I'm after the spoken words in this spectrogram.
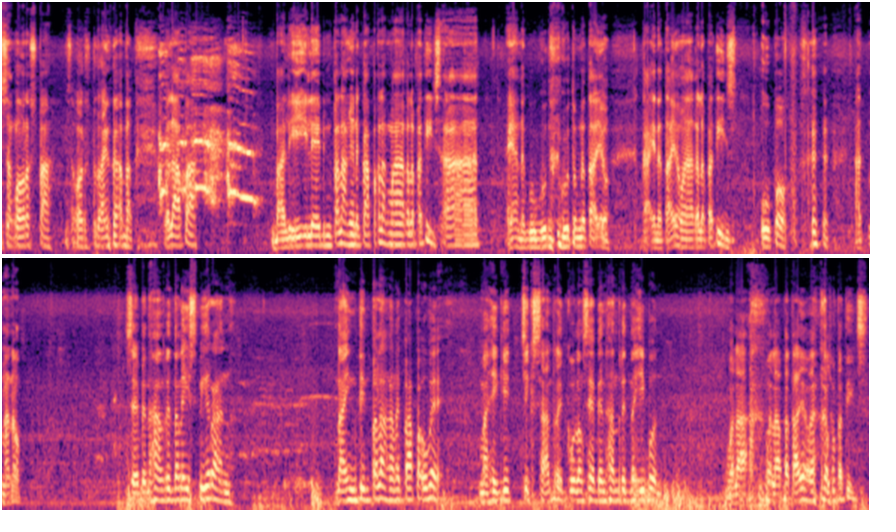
Isang oras pa. Isang oras pa tayo nabang. Wala pa. Bali, 11 pa lang yung nagpapaklak mga kalapatids. At ayan, nagugutom na tayo. Kain na tayo mga kalapatids. Upo. At manok. 700 na lang ispiran. 19 pa lang ang nagpapauwi. Mahigit 600, kulang 700 na ibon. Wala, wala pa tayo mga kalapatids.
